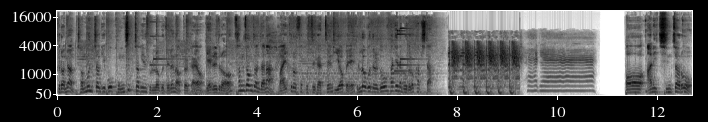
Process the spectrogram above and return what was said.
그러면 전문적이고 공식적인 블로그들은 어떨까요? 예를 들어 삼성전자나 마이크로소프트 같은 기업의 블로그들도 확인해 보도록 합시다. 어, 아니, 진짜로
